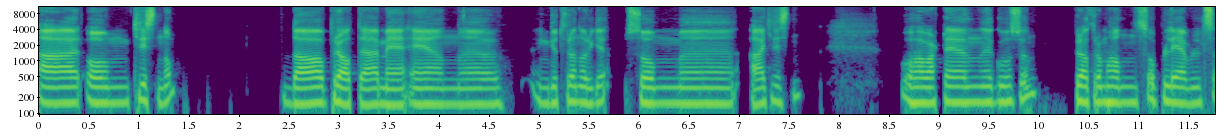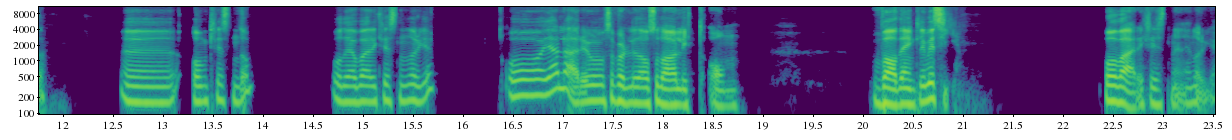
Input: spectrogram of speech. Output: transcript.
er om kristendom. Da prater jeg med en, eh, en gutt fra Norge som eh, er kristen, og har vært det en god stund. Prater om hans opplevelse eh, om kristendom, og det å være kristen i Norge. Og jeg lærer jo selvfølgelig da også da litt om hva det egentlig vil si å være kristen i Norge.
